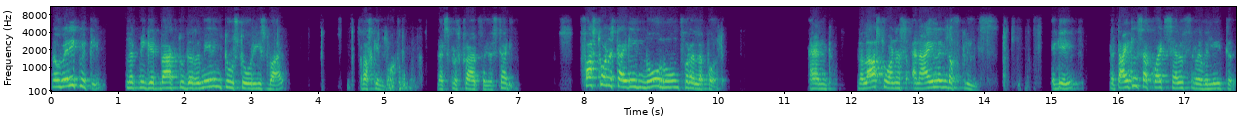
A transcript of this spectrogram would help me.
Now, very quickly, let me get back to the remaining two stories by Ruskin Bond that's prescribed for your study. First one is titled No Room for a Leopard. And the last one is An Island of Trees. Again, the titles are quite self-revelatory.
